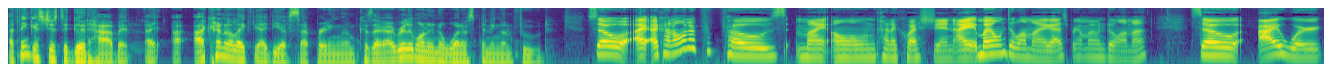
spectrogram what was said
I think it's just a good habit. I I, I kind of like the idea of separating them because I, I really want to know what I'm spending on food. So I, I kind of want to propose my own kind of question. I my own dilemma, I guess. Bring up my own dilemma. So I work.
